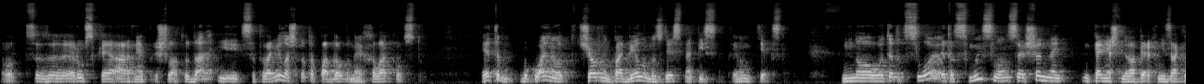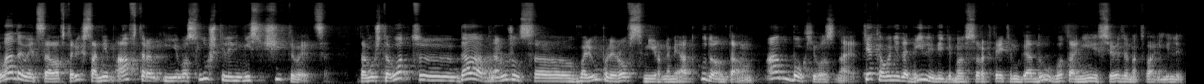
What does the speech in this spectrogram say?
Вот э, русская армия пришла туда и сотворила что-то подобное Холокосту. Это буквально вот черным по белому здесь написано, прямым текстом. Но вот этот слой, этот смысл, он совершенно, конечно, во-первых, не закладывается, а во-вторых, самим автором и его слушателем не считывается. Потому что вот, э, да, обнаружился в Мариуполе ров с мирными. Откуда он там? А бог его знает. Те, кого не добили, видимо, в 43 году, вот они все это натворили.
